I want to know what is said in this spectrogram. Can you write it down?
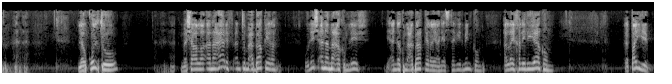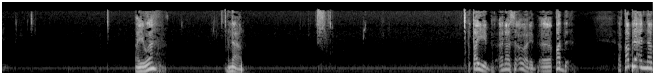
لو قلت ما شاء الله أنا عارف أنتم عباقرة وليش أنا معكم؟ ليش؟ لأنكم عباقرة يعني أستفيد منكم. الله يخلي لي إياكم. طيب. أيوة. نعم. طيب أنا سأعرب. آه، قد قبل أن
